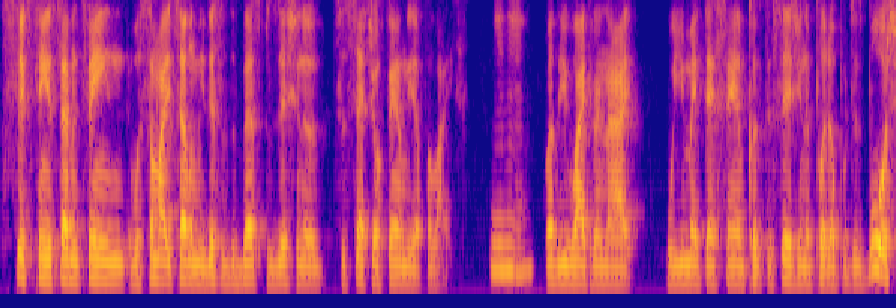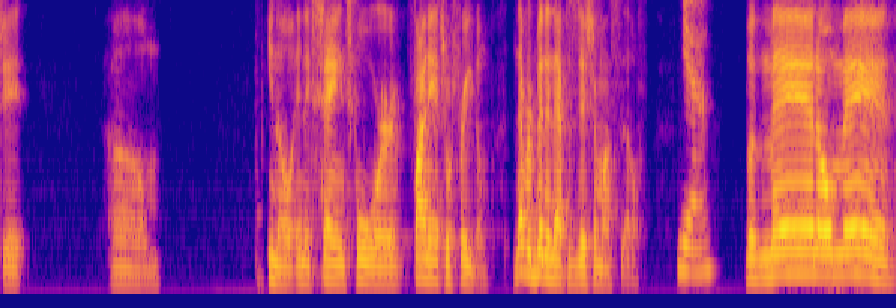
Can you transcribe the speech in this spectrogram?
16, 17 with somebody telling me this is the best position to, to set your family up for life. Mhm. Whether you like it or not, will you make that Sam Cooke decision to put up with this bullshit? Um, you know, in exchange for financial freedom. Never been in that position myself. Yeah. But man, oh man,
